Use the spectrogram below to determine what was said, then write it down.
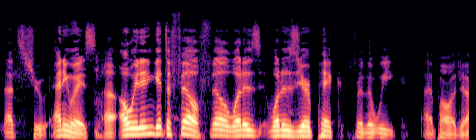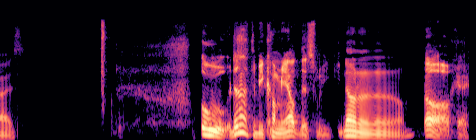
That's true. Anyways, uh, oh, we didn't get to Phil. Phil, what is what is your pick for the week? I apologize. Ooh, it doesn't have to be coming out this week. No, no, no, no, no. Oh, okay.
